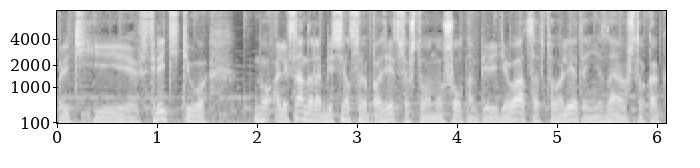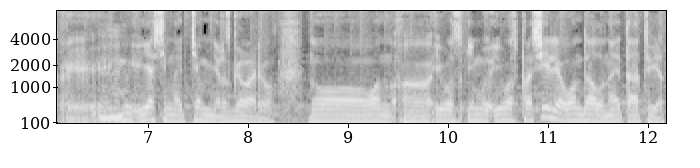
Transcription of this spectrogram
прийти и встретить его. Ну, Александр объяснил свою позицию, что он ушел там переодеваться в туалет, я не знаю, что как... э, Мы, я с ним на эту тему не разговаривал. Но он, э, его, ему, его спросили, он дал на это ответ.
